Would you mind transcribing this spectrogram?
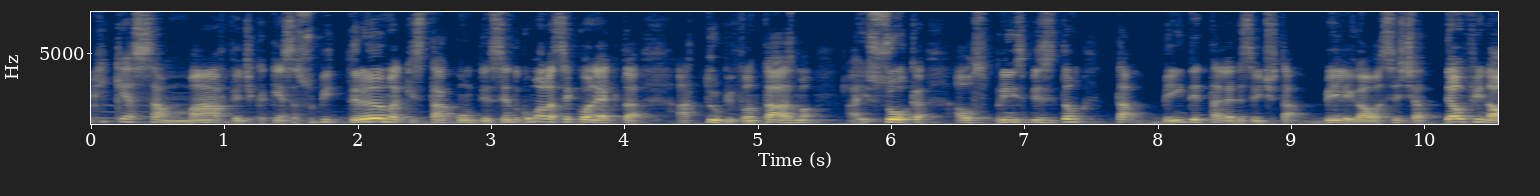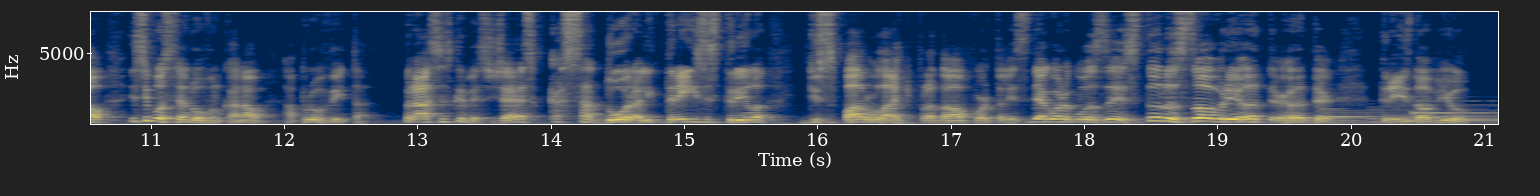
o que, que é essa máfia de Kaken, essa subtrama que está acontecendo. Como ela se conecta à trupe fantasma, a Hisoka, aos príncipes. Então tá bem detalhado esse vídeo, tá bem legal, assiste até o final. E se você é novo no canal, aproveita para se inscrever. Se já é caçador ali, 3 estrelas, dispara o like para dar uma fortalecida. E agora com vocês, tudo sobre Hunter x Hunter 391.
